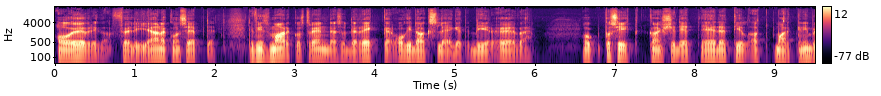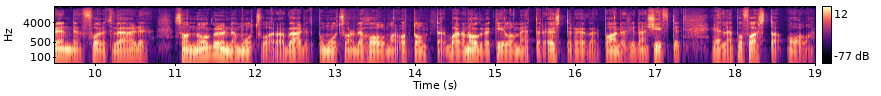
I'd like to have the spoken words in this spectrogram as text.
Och övriga, följ gärna konceptet. Det finns mark och stränder så det räcker och i dagsläget blir över. Och på sikt kanske det leder till att marken i Brände får ett värde som någorlunda motsvarar värdet på motsvarande holmar och tomter bara några kilometer österöver på andra sidan skiftet eller på fasta Åland.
